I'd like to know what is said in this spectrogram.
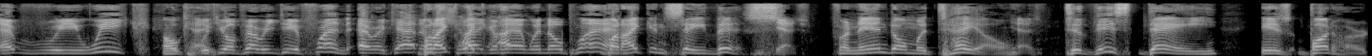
every week Okay. with your very dear friend, Eric Adams, But I- swagger I- I- man with no plan. But I can say this. Yes. Fernando Mateo, Yes. to this day, is butthurt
